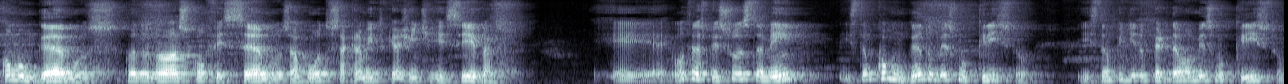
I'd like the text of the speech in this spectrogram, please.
comungamos, quando nós confessamos algum outro sacramento que a gente receba, é, outras pessoas também estão comungando o mesmo Cristo, estão pedindo perdão ao mesmo Cristo.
